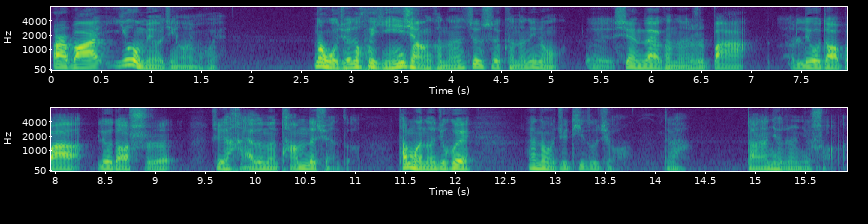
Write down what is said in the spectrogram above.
二八又没有进奥运会，那我觉得会影响，可能就是可能那种呃，现在可能是八六到八六到十这些孩子们他们的选择。他们可能就会，哎，那我去踢足球，对吧？打篮球的人就少了。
